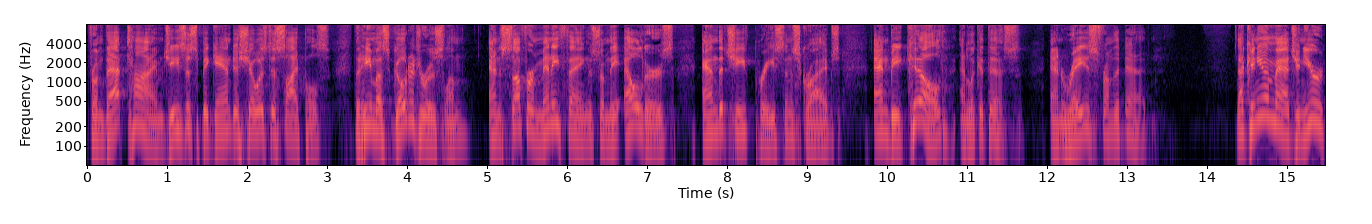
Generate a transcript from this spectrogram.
From that time, Jesus began to show his disciples that he must go to Jerusalem and suffer many things from the elders and the chief priests and scribes and be killed, and look at this, and raised from the dead. Now, can you imagine? You're,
